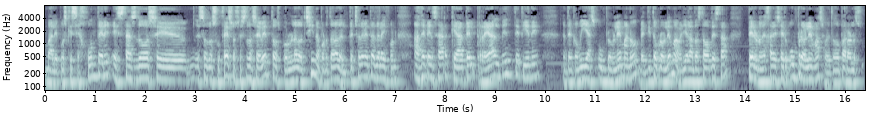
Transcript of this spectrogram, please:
Vale, pues que se junten estas dos, eh, estos dos sucesos, estos dos eventos, por un lado China, por otro lado el techo de ventas del iPhone, hace pensar que Apple realmente tiene entre comillas, un problema, ¿no? Bendito problema, haber llegado hasta donde está, pero no deja de ser un problema, sobre todo para los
